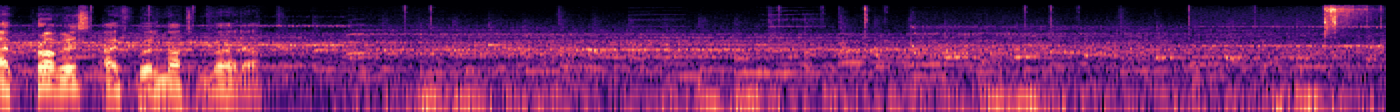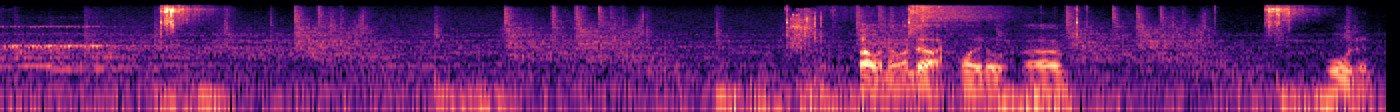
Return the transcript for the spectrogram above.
I promise I will not murder. Oh, no wonder wanted to, um, Warden.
